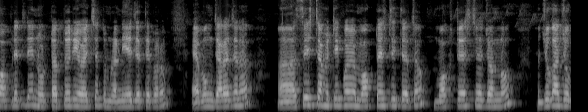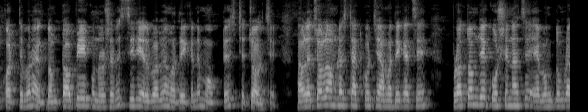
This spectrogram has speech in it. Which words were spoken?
কমপ্লিটলি নোটটা তৈরি হয়েছে, তোমরা নিয়ে যেতে পারো। এবং যারা যারা সিস্টেমেটিকভাবে মক টেস্ট দিতে চাও মক টেস্টের জন্য যোগাযোগ করতে পারো, একদম টপিক অনুসারে সিরিয়ালভাবে আমাদের এখানে মক টেস্ট চলছে। তাহলে চলো আমরা স্টার্ট করছি আমাদের কাছে। প্রথম যে কোশ্চেন আছে এবং তোমরা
